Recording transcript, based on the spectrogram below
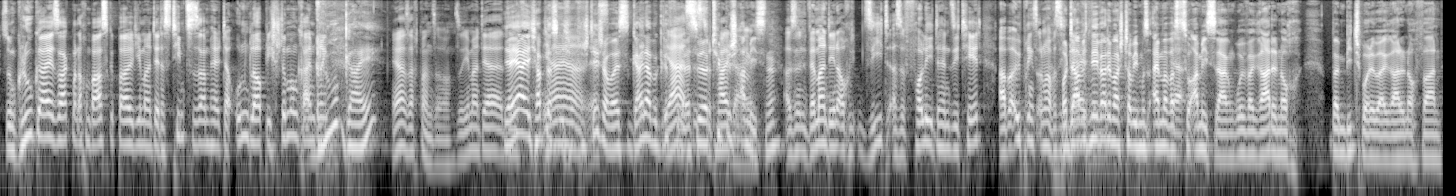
so ein Glue Guy, sagt man auch im Basketball, jemand, der das Team zusammenhält, da unglaublich Stimmung reinbringt. Blue Guy? Ja, sagt man so. So jemand, der. Ja, ja, ich hab das, Ja, ich ja, verstehe er schon, aber es ist ein geiler Begriff. Ja, das es ist total typisch geil. Amis, ne? Also wenn man den auch sieht, also volle Intensität, aber übrigens auch noch was ich Und darf geil ich, nee, warte mal, stopp, ich muss einmal was Ja. zu Amis sagen, wo wir gerade noch beim Beachvolleyball gerade noch waren.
